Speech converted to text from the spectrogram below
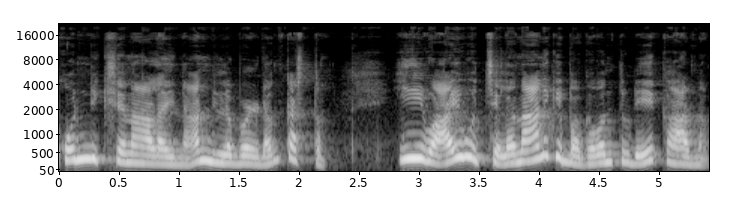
కొన్ని క్షణాలైనా నిలబడడం కష్టం. ఈ వాయువు చలనానికి భగవంతుడే కారణం.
